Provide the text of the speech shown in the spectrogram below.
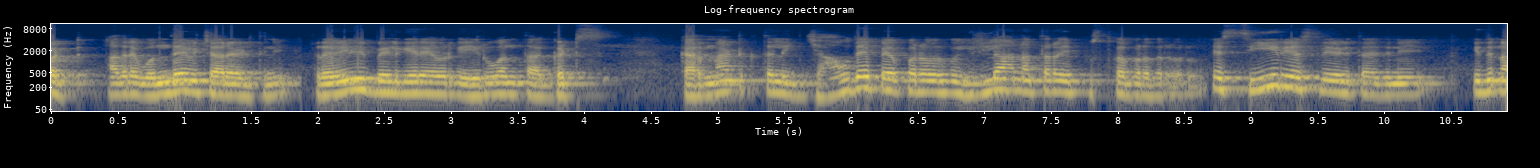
ಬಟ್ ಆದರೆ ಒಂದೇ ವಿಚಾರ ಹೇಳ್ತೀನಿ. ರವಿ ಬೆಳಗೆರೆ ಇರುವಂಥ ಗಟ್ಸ್ ಕರ್ನಾಟಕದಲ್ಲಿ ಯಾವುದೇ ಪೇಪರ್ ಅವ್ರಿಗೂ ಇಲ್ಲ ಅನ್ನೋ ಥರ ಈ ಪುಸ್ತಕ ಬರೆದ್ರು ಅವರು. ಏ ಸೀರಿಯಸ್ಲಿ ಹೇಳ್ತಾ ಇದ್ದೀನಿ. ಇದನ್ನ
